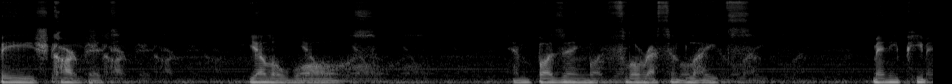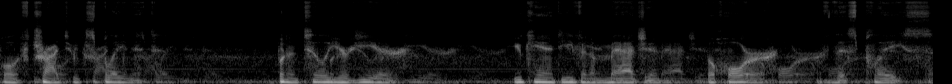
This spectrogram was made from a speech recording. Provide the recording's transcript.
beige carpet, yellow walls, and buzzing fluorescent lights. Many people have tried to explain it, but until you're here, you can't even imagine the horror of this place.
